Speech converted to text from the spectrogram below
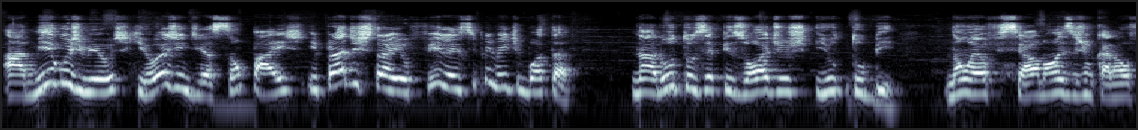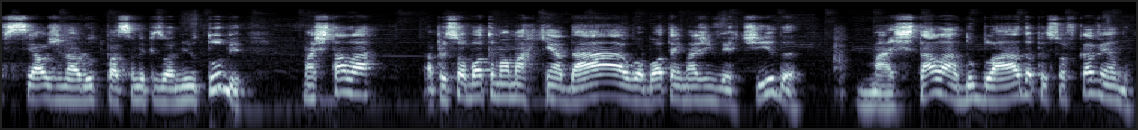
Amigos meus que hoje em dia são pais e para distrair o filho, ele simplesmente bota Naruto os episódios YouTube não é oficial, não existe um canal oficial de Naruto passando episódio no YouTube, mas tá lá. A pessoa bota uma marquinha d'água, bota a imagem invertida, mas tá lá, dublado, a pessoa fica vendo.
